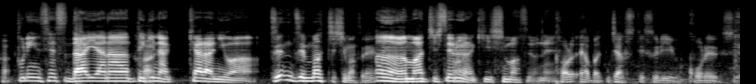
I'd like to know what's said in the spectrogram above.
はい、プリンセスダイアナ的なキャラには、全然マッチしません、うん、マッチしてるような気しますよね。これ、やっぱジャスティスリーグ、これですよ。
